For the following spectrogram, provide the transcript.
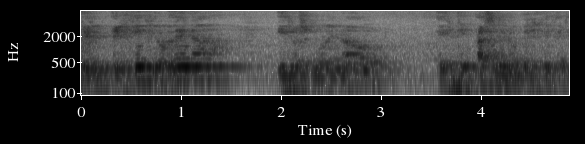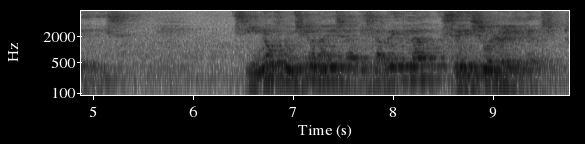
El, jefe ordena y los subordinados este, hacen lo que el jefe les dice. Si no funciona esa, esa regla, se disuelve el ejército,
